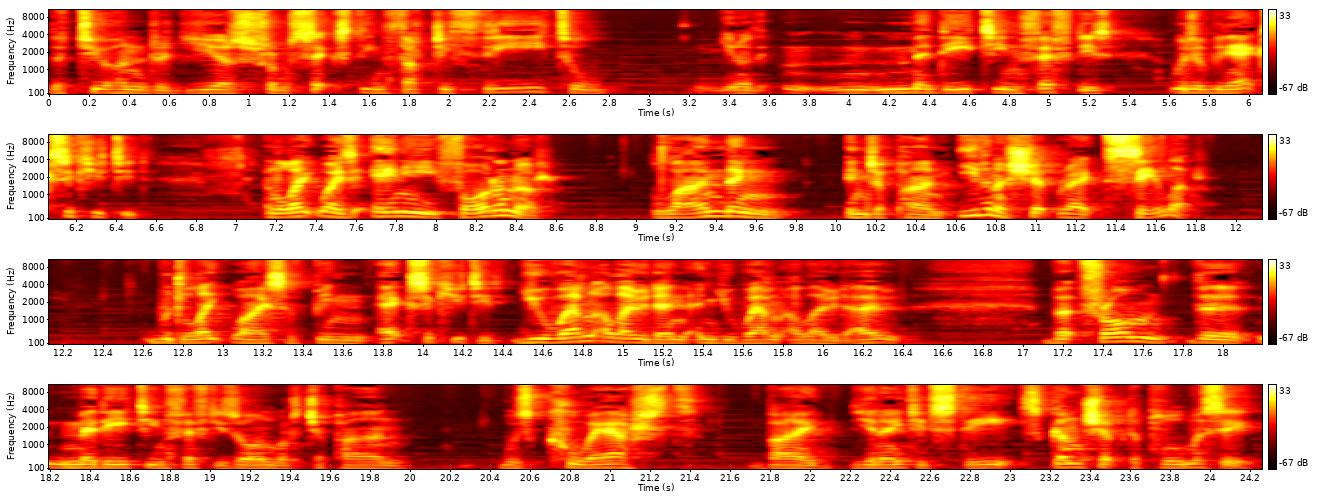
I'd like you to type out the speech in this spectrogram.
the 200 years from 1633 till you know, mid 1850s would have been executed. And likewise, any foreigner landing in Japan, even a shipwrecked sailor, would likewise have been executed. You weren't allowed in and you weren't allowed out. But from the mid 1850s onwards, Japan was coerced by the United States, gunship diplomacy.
